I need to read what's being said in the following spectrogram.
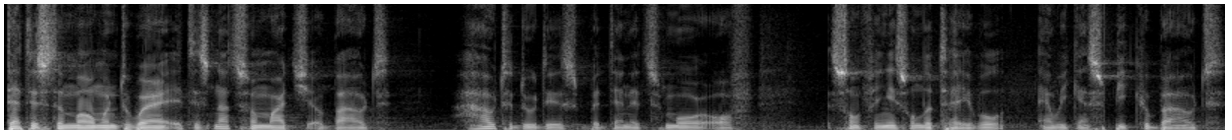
that is the moment where it is not so much about how to do this, but then it's more of something is on the table and we can speak about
